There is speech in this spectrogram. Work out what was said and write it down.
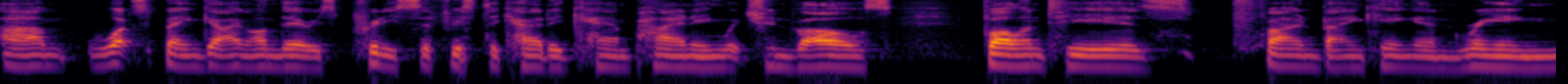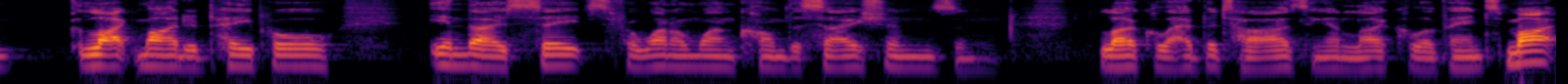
Um, what's been going on there is pretty sophisticated campaigning, which involves volunteers, phone banking, and ringing like-minded people in those seats for one-on-one conversations and local advertising and local events. My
